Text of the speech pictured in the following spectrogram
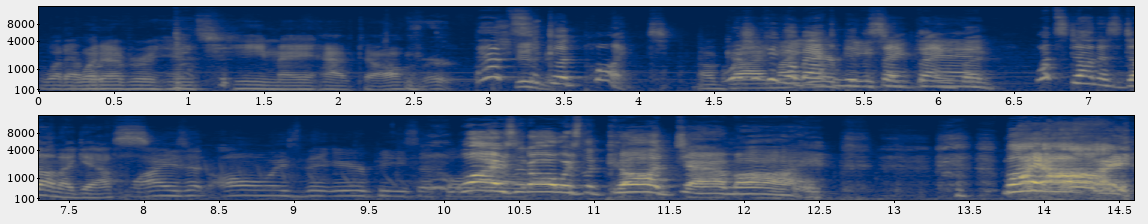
Whatever. whatever hints he may have to offer. That's Excuse a me. good point. Oh I wish god, I could go back and do the earpiece same thing, but what's done is done, I guess. Why is it always the earpiece that falls Why is it always the goddamn eye? My eye!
